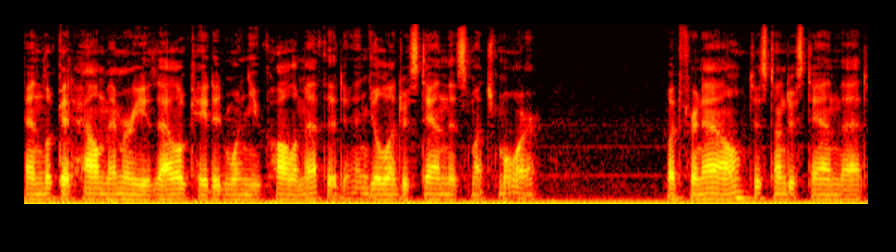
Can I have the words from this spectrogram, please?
and look at how memory is allocated when you call a method, and you'll understand this much more. But for now, just understand that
